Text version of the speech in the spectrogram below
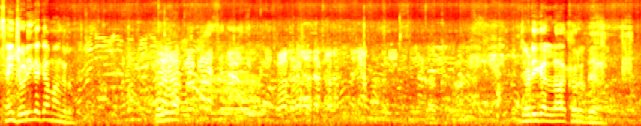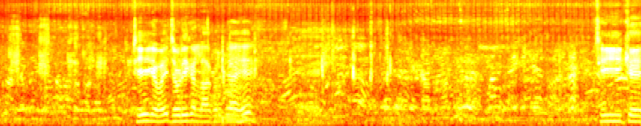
सही जोड़ी का क्या मांग रहे हो? जोड़ी का? जोड़ी का लाख रुपया। ठीक है भाई जोड़ी का लाख रुपया है। ठीक है।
